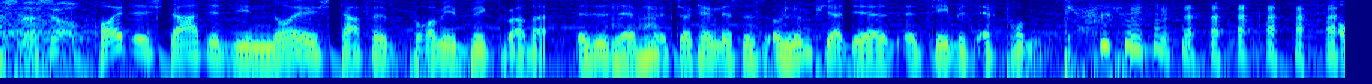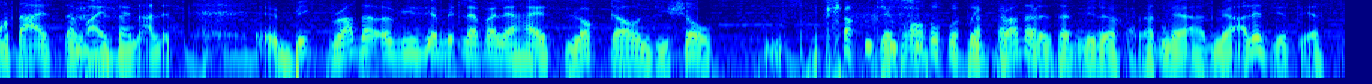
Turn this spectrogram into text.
Kerschner Show. Heute startet die neue Staffel Promi Big Brother. Das ist äh, zur Erklärung, das ist Olympia der äh, C bis F Promis. Auch da ist dabei sein alles. Äh, Big Brother, wie es ja mittlerweile heißt, Lockdown die Show. Der braucht Big Brother, das hatten wir doch, hatten wir, hatten wir alles jetzt erst.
